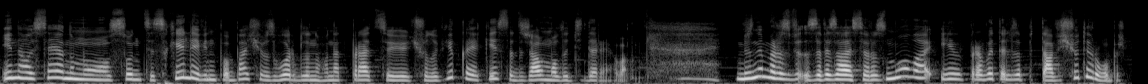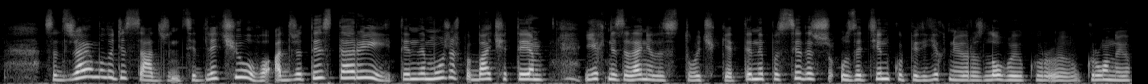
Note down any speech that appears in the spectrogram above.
І на осяяному сонці схилі він побачив згорбленого над працею чоловіка, який саджав молоді дерева. Між ними зав'язалася розмова, і правитель запитав, що ти робиш? Саджаю молоді саджанці. Для чого? Адже ти старий, ти не можеш побачити їхні зелені листочки, ти не посидиш у затінку під їхньою розлогою кроною,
